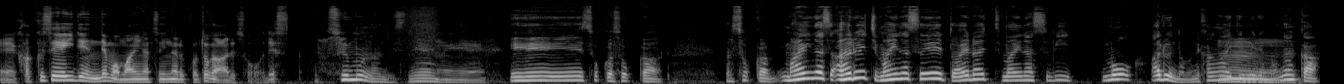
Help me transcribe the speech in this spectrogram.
えー覚醒遺伝でもマイナスになることがあるそうです。そういうもんなんですね、ええー、そっかそっか。あそっか。マイナス RH マイナス A と RH マイナス B もあるんだもんね。考えてみれば。うん。なんか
